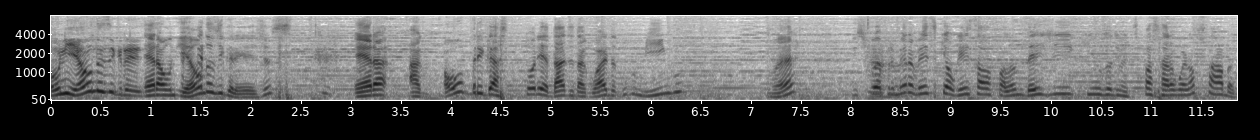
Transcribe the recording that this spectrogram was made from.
união das igrejas. Era a união das igrejas, era a obrigatoriedade da guarda do domingo, não é? Isso foi a primeira vez que alguém estava falando desde que os adventistas passaram a guardar o sábado,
